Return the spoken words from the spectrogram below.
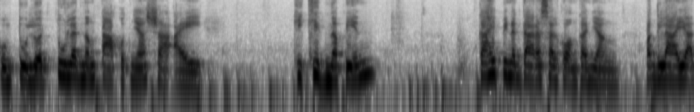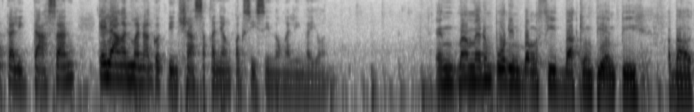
kung tulad, tulad ng takot niya, siya ay kikidnapin, kahit pinagdarasal ko ang kanyang paglaya at kaligtasan, kailangan managot din siya sa kanyang pagsisinungaling ngayon. And ma'am, meron po rin bang feedback yung PNP about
